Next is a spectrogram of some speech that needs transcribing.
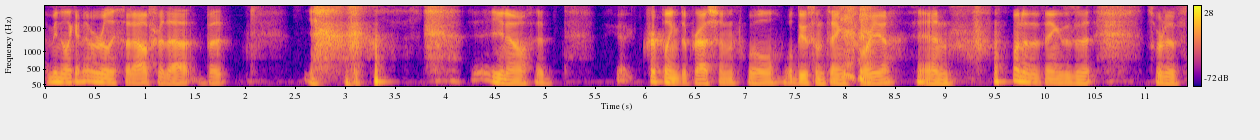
I mean, like I never really set out for that, but you know, it, crippling depression will will do some things for you. And one of the things is it sort of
